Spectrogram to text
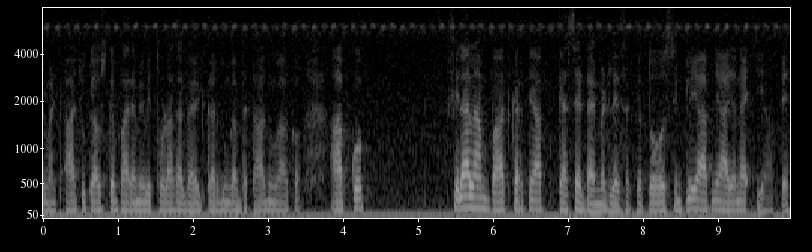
इवेंट आ चुका है। उसके बारे में भी थोड़ा सा गाइड कर दूँगा, बता दूँगा आपको आपको। फ़िलहाल हम बात करते हैं, आप कैसे डायमंड ले सकते हो? तो सिंपली आपने आ जाना यहाँ पे।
